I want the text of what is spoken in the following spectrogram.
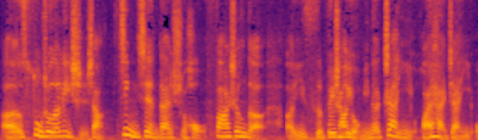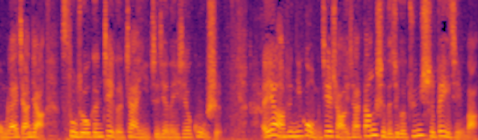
呃，宿州的历史上近现代时候发生的呃一次非常有名的战役——淮海战役。我们来讲讲宿州跟这个战役之间的一些故事。哎，叶老师，您给我们介绍一下当时的这个军事背景吧？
